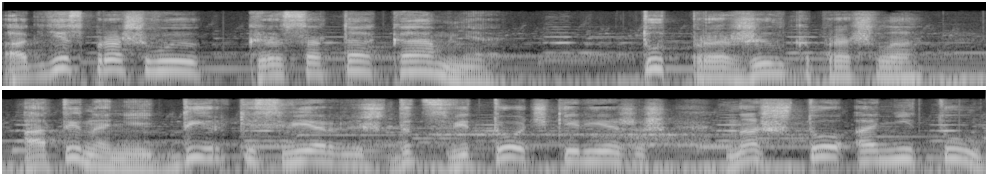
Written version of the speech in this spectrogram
а где, спрашиваю, красота камня? Тут прожилка прошла, а ты на ней дырки сверлишь, да цветочки режешь. На что они тут?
